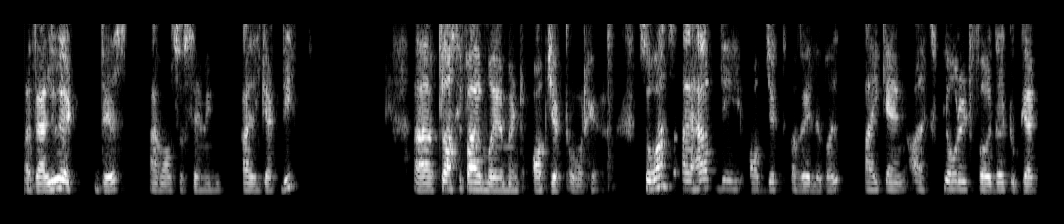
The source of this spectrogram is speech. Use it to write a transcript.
evaluate this, I'm also saving, I'll get the uh, classifier measurement object over here. So once I have the object available, I can explore it further to get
